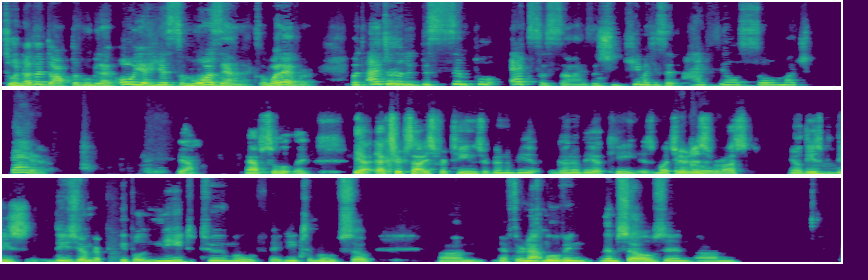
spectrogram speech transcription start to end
to another doctor who'd be like, "Oh yeah, here's some more Xanax or whatever." But I just right. did this simple exercise, and she came and she said, "I feel so much better." Yeah, absolutely. Yeah, exercise for teens are going to be going to be a key as much as it is for us. You know, these mm-hmm. these these younger people need to move. They need to move. So, um, if they're not moving themselves in um,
